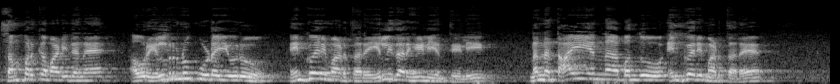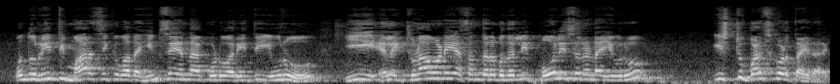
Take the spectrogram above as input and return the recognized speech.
ಸಂಪರ್ಕ ಮಾಡಿದ್ದೇನೆ, ಅವರು ಎಲ್ಲರನ್ನೂ ಕೂಡ ಇವರು ಎನ್ಕ್ವೈರಿ ಮಾಡ್ತಾರೆ. ಎಲ್ಲಿದ್ದಾರೆ ಹೇಳಿ ಅಂತೇಳಿ. ನನ್ನ ತಾಯಿಯನ್ನ ಬಂದು ಎನ್ಕ್ವೈರಿ ಮಾಡ್ತಾರೆ. ಒಂದು ರೀತಿ ಮಾನಸಿಕವಾದ ಹಿಂಸೆಯನ್ನ ಕೊಡುವ ರೀತಿ ಇವರು ಈ ಎಲೆ ಚುನಾವಣೆಯ ಸಂದರ್ಭದಲ್ಲಿ ಪೊಲೀಸರನ್ನ ಇವರು ಇಷ್ಟು ಬಳಸ್ಕೊಳ್ತಾ ಇದ್ದಾರೆ.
